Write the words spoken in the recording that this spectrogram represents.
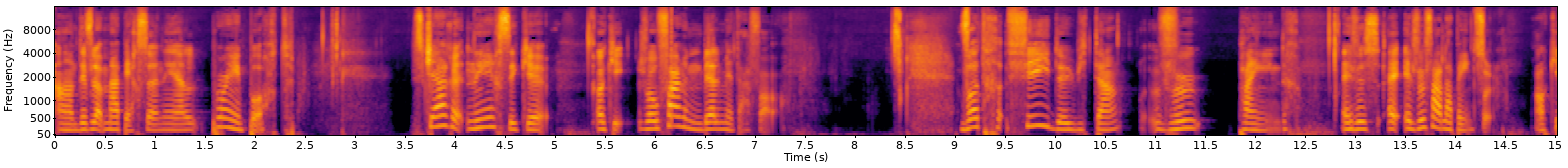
en développement personnel, peu importe. Ce qu'il y a à retenir, c'est que, OK, je vais vous faire une belle métaphore. Votre fille de 8 ans veut peindre. Elle veut, elle veut faire de la peinture. OK?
